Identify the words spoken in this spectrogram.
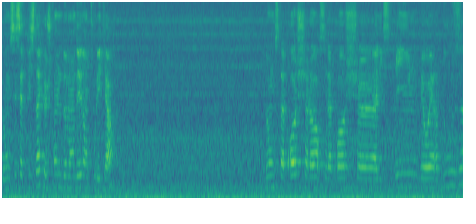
donc c'est cette piste-là que je compte demander dans tous les cas. Donc cette approche, alors c'est l'approche euh, Spring, VOR 12.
